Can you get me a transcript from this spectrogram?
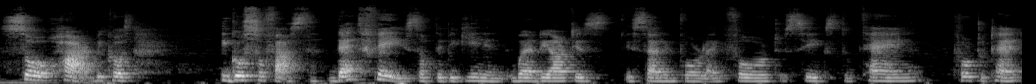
so hard because it goes so fast. That phase of the beginning where the artist is selling for like four to six to ten, four to ten,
